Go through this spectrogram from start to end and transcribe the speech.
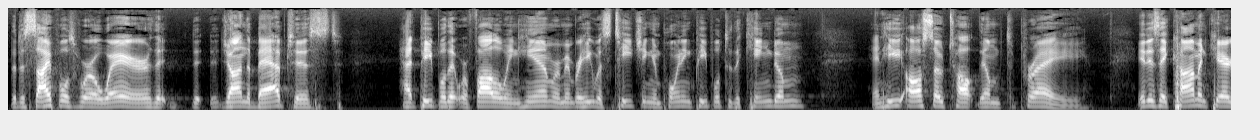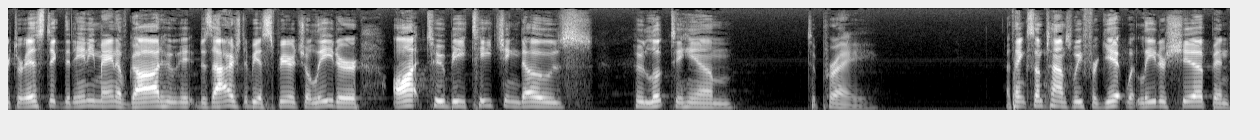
the disciples were aware that, that John the Baptist had people that were following him. Remember, he was teaching and pointing people to the kingdom, and he also taught them to pray. It is a common characteristic that any man of God who desires to be a spiritual leader ought to be teaching those who look to him to pray. I think sometimes we forget what leadership and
